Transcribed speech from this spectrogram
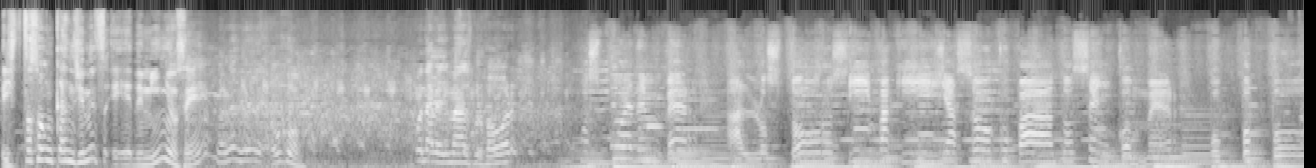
Estas son canciones eh, de niños, ¿eh? Ojo. Una vez más, por favor. Pues pueden ver a los toros y vaquillas ocupados en comer. Popopo.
